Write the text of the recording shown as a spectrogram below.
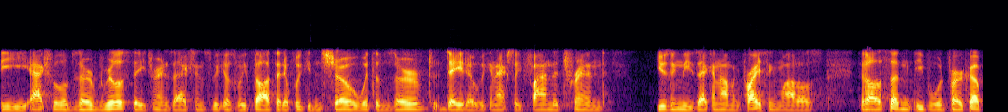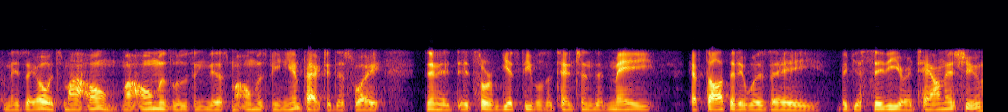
the actual observed real estate transactions because we thought that if we can show with observed data we can actually find the trend using these economic pricing models that all of a sudden people would perk up and they say, "Oh, it's my home. My home is losing this. My home is being impacted this way." Then it, it sort of gets people's attention that may have thought that it was a maybe a city or a town issue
